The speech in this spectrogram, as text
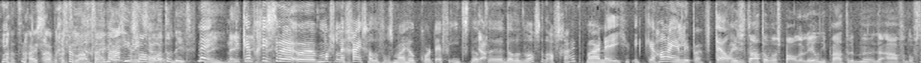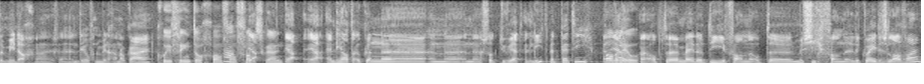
Wat? Angela begint te lachen. Heb je er iets van gehoord of niet? Nee, nee, ik heb nee, gisteren, eh, Marcel en Gijs hadden volgens mij heel kort even iets dat, Ja. eh, dat het was, het afscheid. Maar nee, ik eh, hang aan je lippen. Vertel. De presentator was Paul de Leeuw. Die praatte de, de avond of de middag, een deel van de middag aan elkaar. Goeie vriend toch gewoon van Frans ja. Ja, ja, en die had ook een, eh, een, een, eh, soort duet, een lied met Patty. Paul de Ja, Leeuw. op de melodie van, op de muziek van The Greatest Lover.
